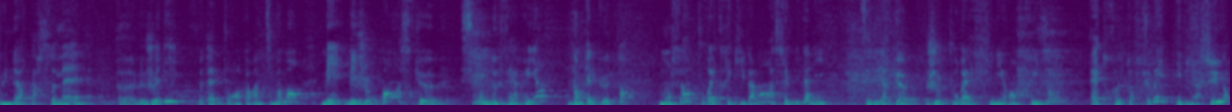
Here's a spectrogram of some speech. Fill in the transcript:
une heure par semaine euh, le jeudi, peut-être pour encore un petit moment, mais, mais je pense que si on ne fait rien, dans quelques temps, mon sort pourrait être équivalent à celui d'Ali. C'est-à-dire que je pourrais finir en prison, être torturé et bien sûr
